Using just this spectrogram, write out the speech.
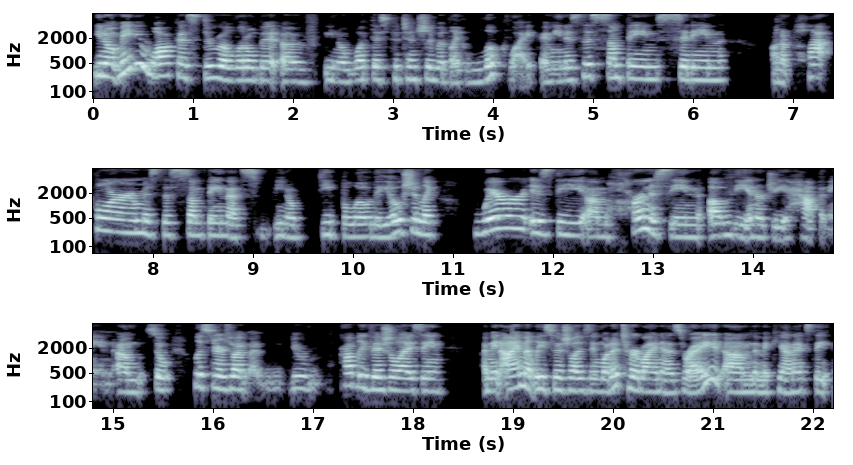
you know, maybe walk us through a little bit of, you know, what this potentially would like look like. I mean, is this something sitting on a platform? Is this something that's, you know, deep below the ocean? Like where is the um, harnessing of the energy happening? Um, so listeners, you're probably visualizing I mean, I'm at least visualizing what a turbine is, right? Um, the mechanics, the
